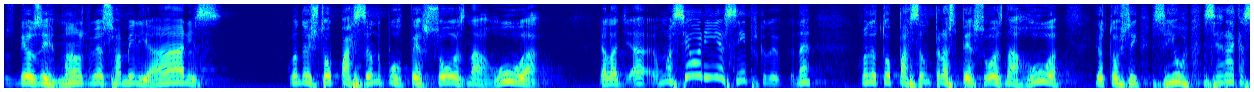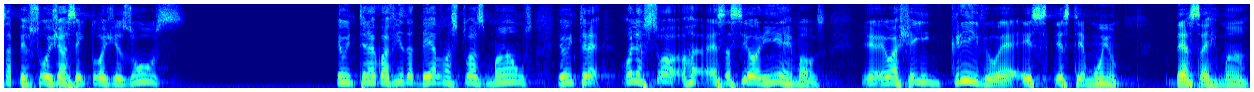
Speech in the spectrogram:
dos meus irmãos, dos meus familiares. Quando eu estou passando por pessoas na rua, ela, ah, uma senhorinha simples, né? Quando eu estou passando pelas pessoas na rua, eu estou assim, Senhor, será que essa pessoa já aceitou Jesus? Eu entrego a vida dela nas tuas mãos. Eu entrego. Olha só essa senhorinha, irmãos. Eu achei incrível é, esse testemunho dessa irmã.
